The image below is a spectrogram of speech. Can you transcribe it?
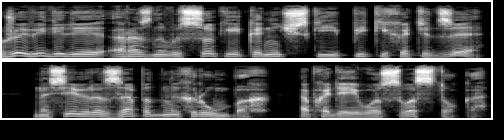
уже видели разновысокие конические пики Хатидзе на северо-западных румбах, обходя его с востока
